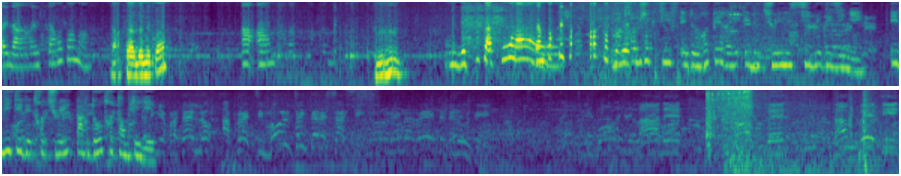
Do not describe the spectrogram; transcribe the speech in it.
Bah il a réussi à rejoindre. Ça a donné quoi 1-1. Mhm. On est tous à fond là. Ça me euh, portait chance quand vous Votre objectif est de repérer et de tuer les cibles désignées. Évitez d'être tué par d'autres Templiers. Mio fratello a prezzi molto interessanti. Non rimarrete delusi. Lade, coppe, tappeti,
